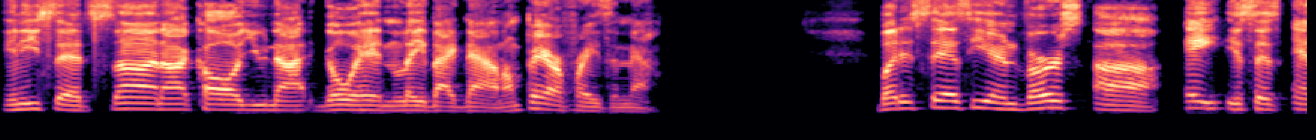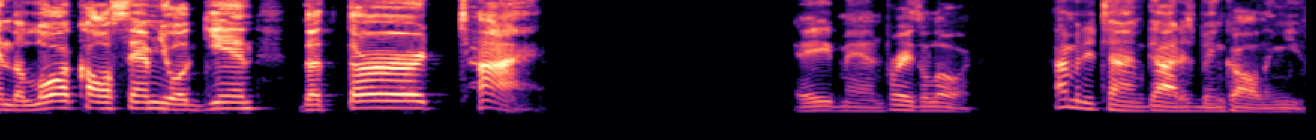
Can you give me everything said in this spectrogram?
And he said, Son, I call you not. Go ahead and lay back down. I'm paraphrasing now. But it says here in verse uh, 8, it says, And the Lord called Samuel again the third time. Amen. Praise the Lord. How many times God has been calling you?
